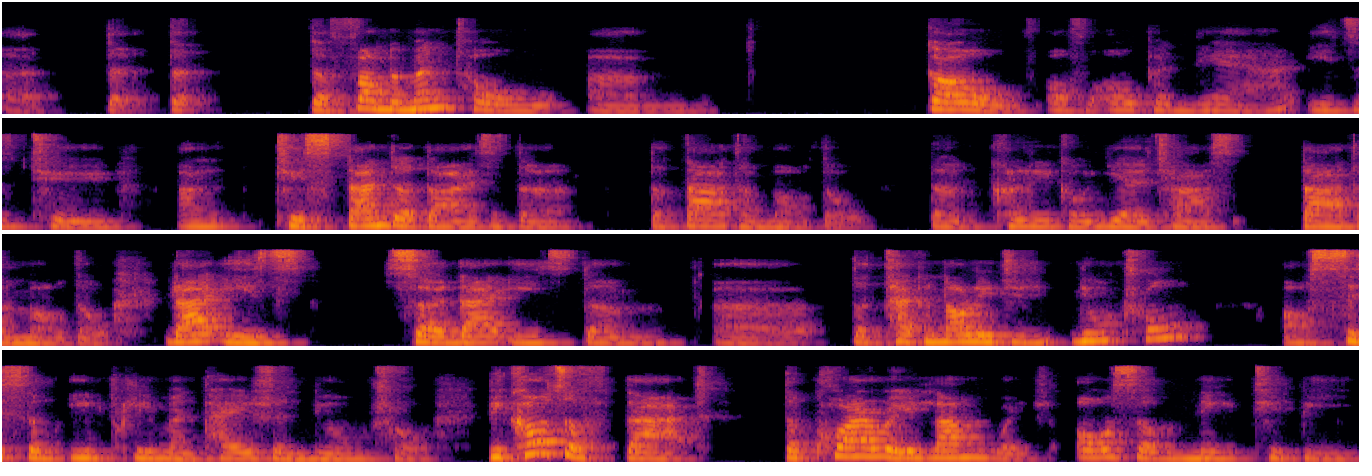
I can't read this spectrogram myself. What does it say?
uh, the the the fundamental um, goal of openEHR is to um, to standardize the the data model, the clinical EHR data model. That is so that is the uh, the technology neutral or system implementation neutral. Because of that, the query language also need to be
